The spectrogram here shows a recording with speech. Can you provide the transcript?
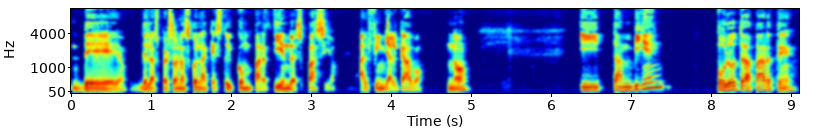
de, de las personas con las que estoy compartiendo espacio, al fin y al cabo, ¿no? Y también, por otra parte,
